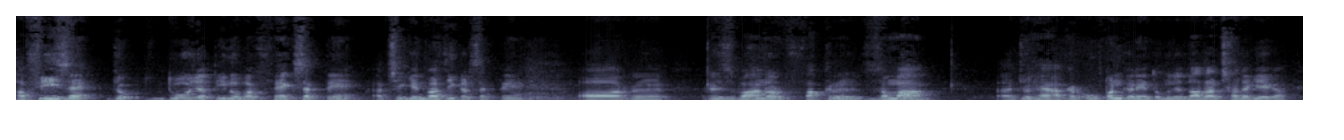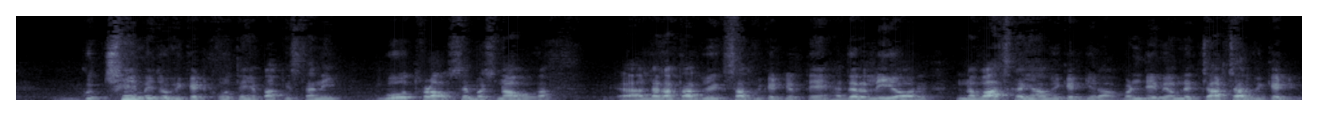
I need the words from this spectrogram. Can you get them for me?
हफीज हैं, जो दो या तीन ओवर फेंक सकते हैं, अच्छी गेंदबाजी कर सकते हैं, और रिजवान और फक्र जमा जो है, अगर ओपन करें तो मुझे ज़्यादा अच्छा लगेगा। गुच्छे में जो विकेट खोते हैं पाकिस्तानी, वो थोड़ा उससे बचना होगा। लगातार जो एक साथ विकेट गिरते हैं, हैदर अली और नवाज़ का यहाँ विकेट गिरा। वनडे में हमने चार चार विकेट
